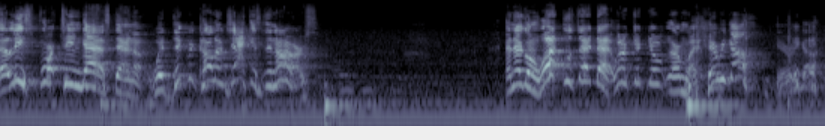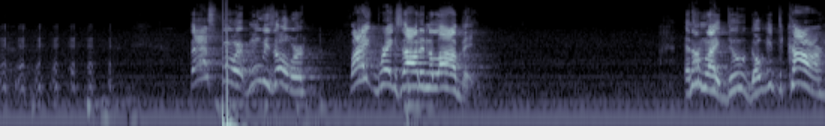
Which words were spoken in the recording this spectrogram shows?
At least 14 guys stand up with different colored jackets than ours. And they're going, What? Who said that? Gonna kick you. And I'm like, Here we go. Here we go. Fast forward, movie's over. Fight breaks out in the lobby. And I'm like, dude, go get the car,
